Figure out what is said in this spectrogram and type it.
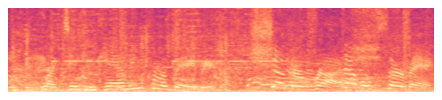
Like taking candy from a baby. Sugar rush. Double serving.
